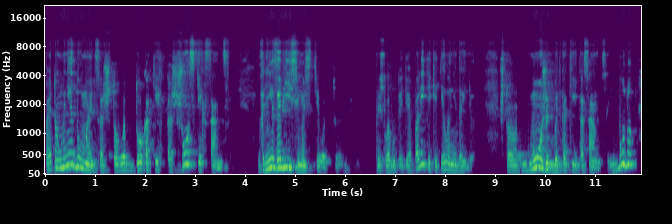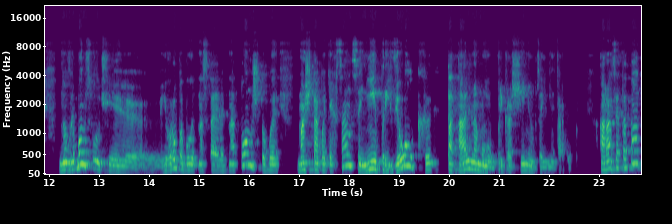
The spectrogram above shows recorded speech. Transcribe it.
Поэтому мне думается, что вот до каких-то жестких санкций вне зависимости от пресловутой геополитики дело не дойдет. Что, может быть, какие-то санкции будут, но в любом случае Европа будет настаивать на том, чтобы масштаб этих санкций не привел к тотальному прекращению взаимной торговли. А раз это так,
